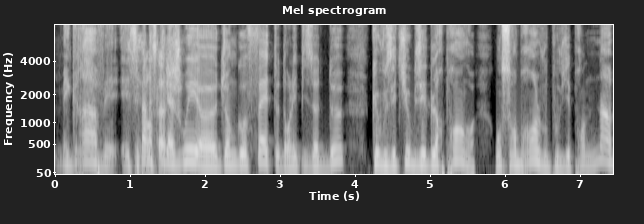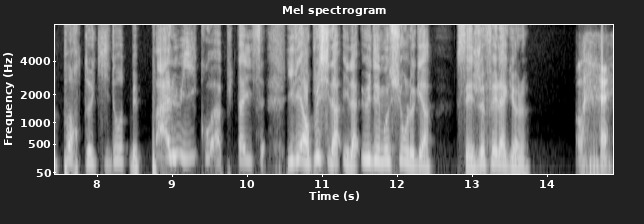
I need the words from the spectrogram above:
Mais grave. Et, et c'est pas parce qu'il a joué euh, Django Fett dans l'épisode 2 que vous étiez obligé de le reprendre. On s'en branle, vous pouviez prendre n'importe qui d'autre, mais pas lui, quoi. Putain, il, est, en plus, il a, il a eu d'émotion, le gars. C'est je fais la gueule. Ouais.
